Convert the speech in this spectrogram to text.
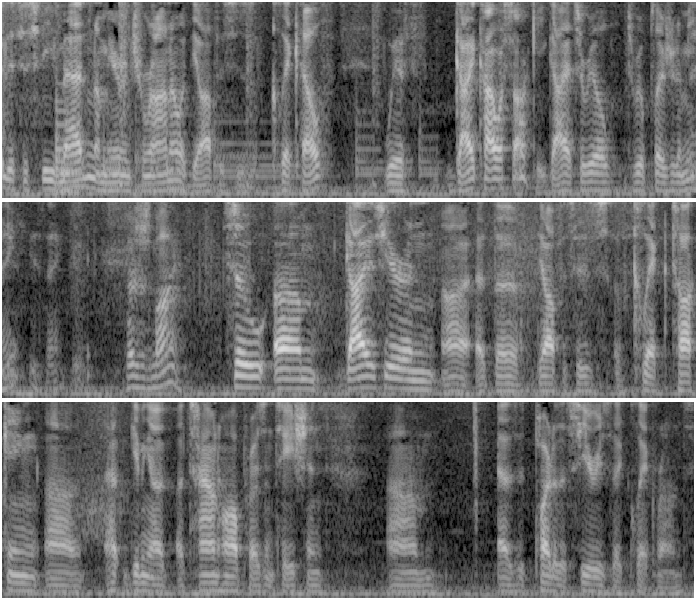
this is Steve Madden. I'm here in Toronto at the offices of Click Health with Guy Kawasaki. Guy, it's a real, it's a real pleasure to meet Thank you. you, thank you. Pleasure's mine. So, um, Guy is here in, uh, at the, the offices of Click talking, uh, giving a, a town hall presentation um, as a part of the series that Click runs.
